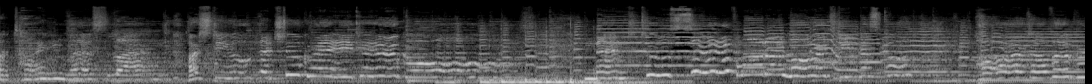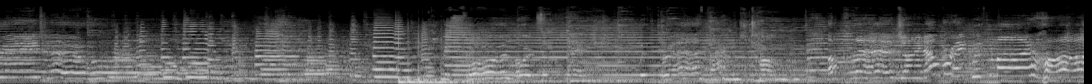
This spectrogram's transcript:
a timeless land, are still pledged to greater goals. Meant to serve what our Lord as good, part of a greater whole. We swore, lords, a pledge with breath and tongue, a pledge I now break with my heart.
